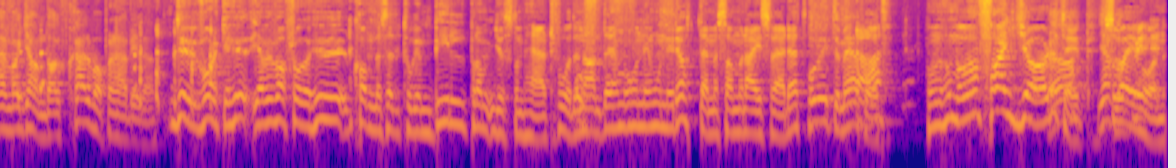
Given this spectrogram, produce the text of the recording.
än vad Gandalf själv var på den här bilden. Du Volke, hur, jag vill bara fråga, hur kom det sig att du tog en bild på de, just de här två? Den andra, hon, är, hon är rött där med samurajsvärdet. Hon är inte med på Ja. det. Hon, hon bara, vad fan gör du Ja, typ? Så är hon.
